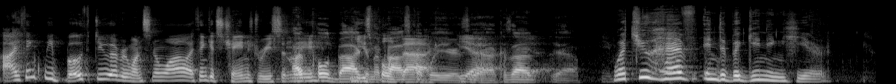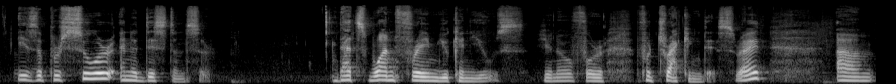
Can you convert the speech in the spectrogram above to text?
I think we both do every once in a while. I think it's changed recently. I pulled back He's in the past back. couple of years, yeah, because I, yeah. What you have in the beginning here is a pursuer and a distancer. That's one frame you can use, you know, for for tracking this, right? Um,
